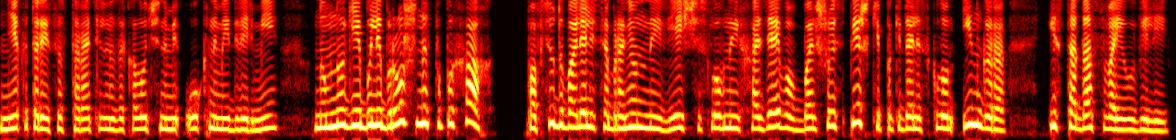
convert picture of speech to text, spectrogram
Некоторые со старательно заколоченными окнами и дверьми, но многие были брошены в попыхах. Повсюду валялись оброненные вещи, словно их хозяева в большой спешке покидали склон Ингора и стада свои увели.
